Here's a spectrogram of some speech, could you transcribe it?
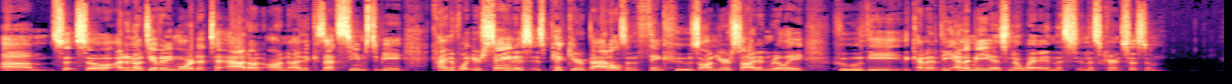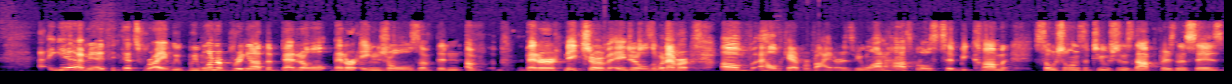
Um, so, so I don't know. Do you have any more to, to add on on either? Because that seems to be kind of what you're saying is is pick your battles and think who's on your side and really who the, the kind of the enemy is in a way in this in this current system yeah, I mean, I think that's right. We, we want to bring out the better better angels of the of better nature of angels or whatever of healthcare providers. We want hospitals to become social institutions, not businesses.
